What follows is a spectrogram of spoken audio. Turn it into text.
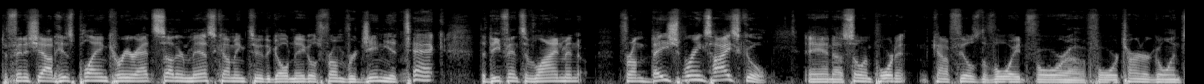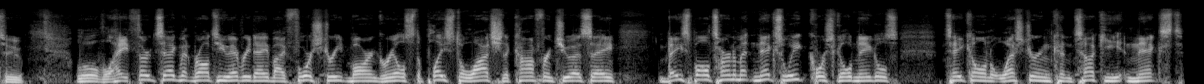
to finish out his playing career at Southern Miss, coming to the Golden Eagles from Virginia Tech. The defensive lineman from Bay Springs High School, and uh, so important. Kind of fills the void for uh, for Turner going to Louisville. Hey, third segment brought to you every day by Fourth Street Bar and Grill. It's the place to watch the Conference USA baseball tournament next week. Of course, Golden Eagles take on Western Kentucky next.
